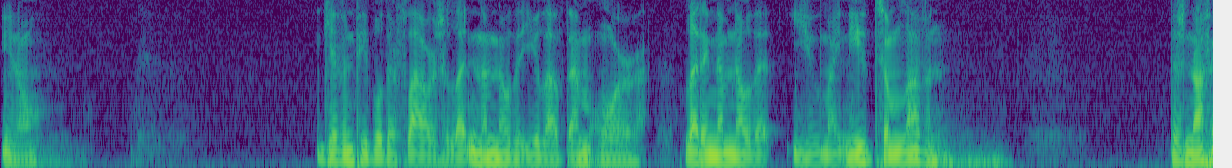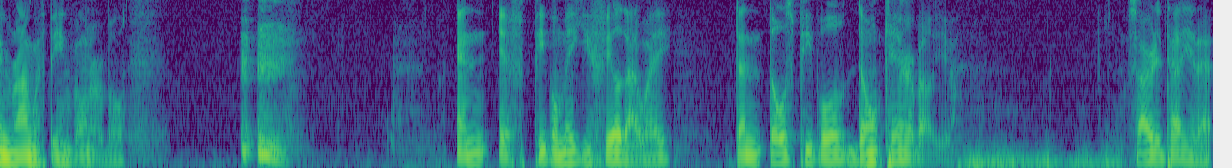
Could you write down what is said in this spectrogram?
you know, giving people their flowers or letting them know that you love them or letting them know that you might need some loving. There's nothing wrong with being vulnerable. and if people make you feel that way, then those people don't care about you. Sorry to tell you that,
